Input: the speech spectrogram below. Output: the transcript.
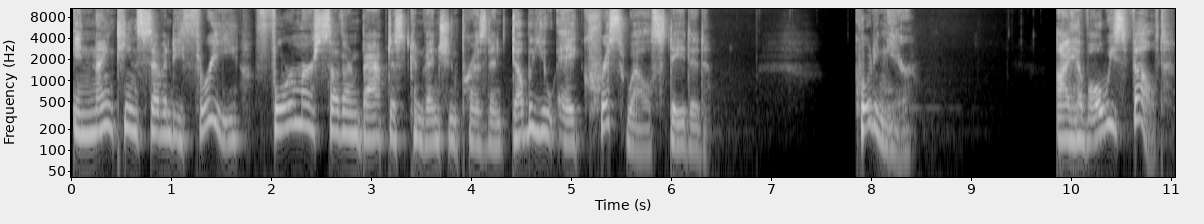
In 1973, former Southern Baptist Convention President W.A. Criswell stated, quoting here, I have always felt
